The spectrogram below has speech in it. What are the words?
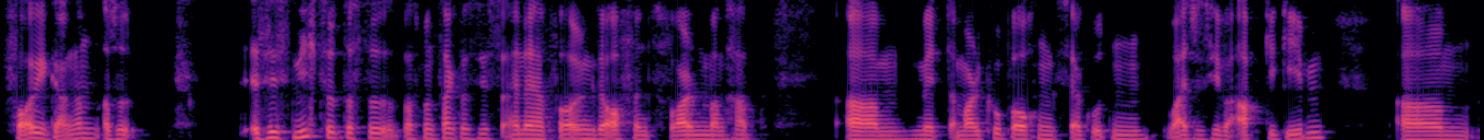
vorgegangen? Also es ist nicht so, dass, da, dass man sagt, das ist eine hervorragende Offense. Vor allem, man hat ähm, mit Amari Cooper auch einen sehr guten Wide Receiver abgegeben. Ähm,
